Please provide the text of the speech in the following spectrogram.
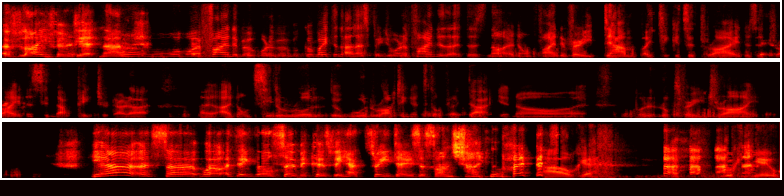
of life in Vietnam. Well, what, what I find about what about, go back to that last picture. What I find is that there's not. I don't find it very damp. I think it's a dry. There's a dryness in that picture that I, I, I don't see the wood, the wood rotting and stuff like that. You know, uh, but it looks very dry. Yeah, it's uh, well, I think also because we had three days of sunshine by this Ah, okay. Look at you.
